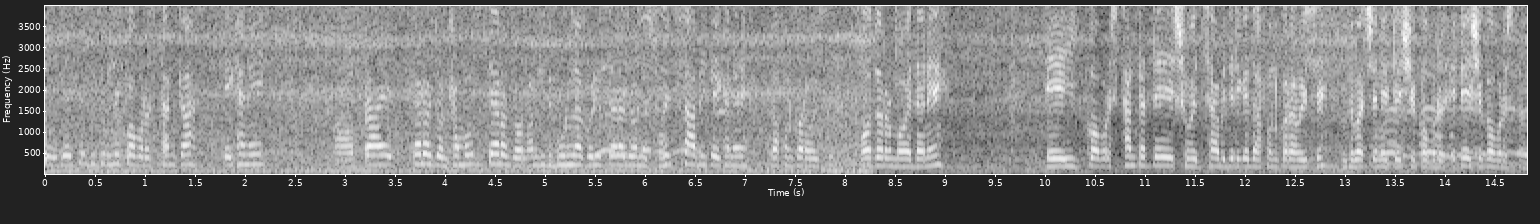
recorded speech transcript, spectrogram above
এই গেটের ভিতরে যে কবরস্থানটা এখানে প্রায় তেরো জন সম্ভবত তেরো জন আমি যদি ভুল না করি তেরো জন শহীদ সাহাবিকে এখানে দাফন করা হয়েছে। বদর ময়দানে এই কবরস্থানটাতে শহীদ সাহাবিদেরকে দাফন করা হয়েছে। বুঝতে পারছেন এটাই সে কবর এটাই সে কবরস্থান।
